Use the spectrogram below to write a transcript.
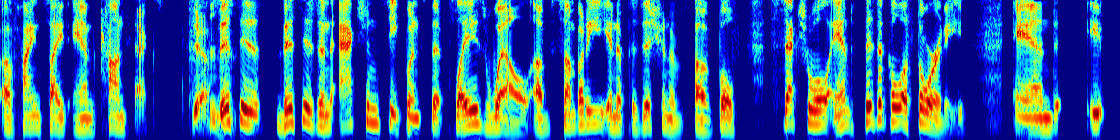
of hindsight and context. Yes. This is this is an action sequence that plays well of somebody in a position of of both sexual and physical authority, and it,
